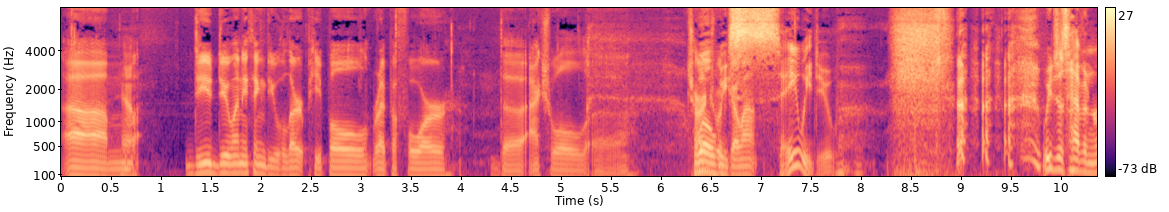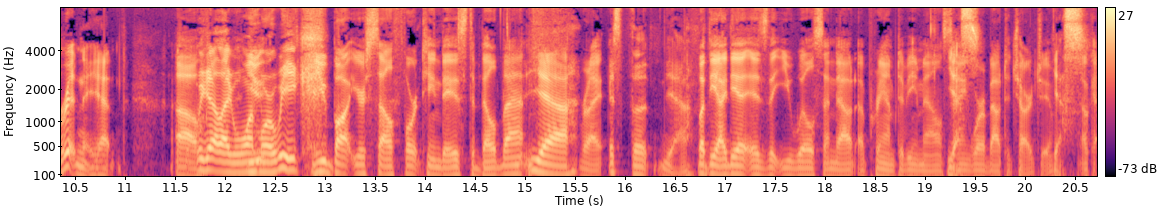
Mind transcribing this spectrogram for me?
Um, Yeah. Do you do anything? Do you alert people right before the actual uh, charge well, would we go out? say we do. We just haven't written it yet. Oh. we got like one You- more week. You bought yourself 14 days to build that? yeah, Right. It's the yeah, But the idea is that you will send out a preemptive email saying Yes. we're about to charge you. Yes. Okay.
